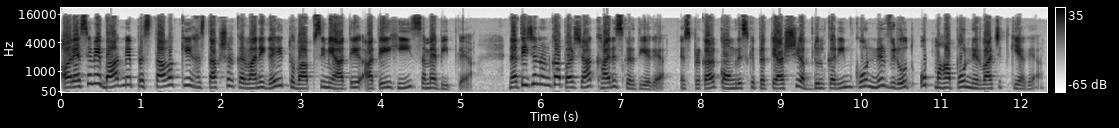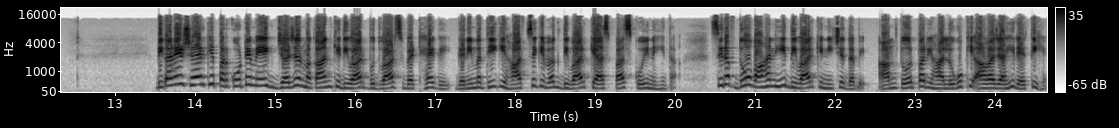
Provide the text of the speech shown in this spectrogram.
और ऐसे में बाद में प्रस्तावक के हस्ताक्षर करवाने गए तो वापसी में आते आते ही समय बीत गया। नतीजन उनका पर्चा खारिज कर दिया गया। इस प्रकार कांग्रेस के प्रत्याशी अब्दुल करीम को निर्विरोध उप महापौर निर्वाचित किया गया। बीकानेर शहर के परकोटे में एक जर्जर मकान की दीवार बुधवार सुबह ठह गई। गनीमत थी कि हादसे के वक्त दीवार के आसपास कोई नहीं था। सिर्फ़ दो वाहन ही दीवार के नीचे दबे। आमतौर पर यहाँ लोगों की आवाजाही रहती है।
